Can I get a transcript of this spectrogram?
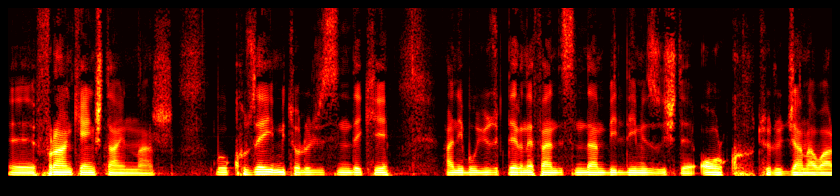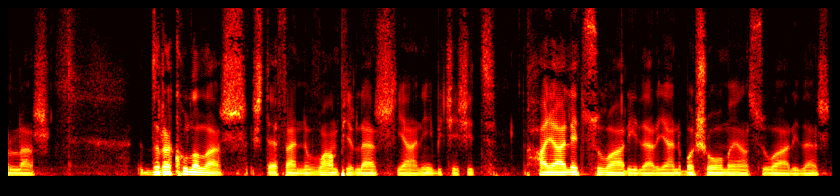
e, Frankenstein'lar, bu kuzey mitolojisindeki hani bu Yüzüklerin Efendisi'nden bildiğimiz işte ork türü canavarlar, Drakulalar, işte efendim vampirler yani bir çeşit hayalet süvariler yani başı olmayan süvariler,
